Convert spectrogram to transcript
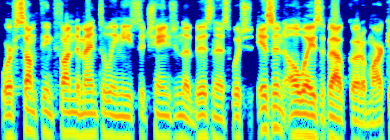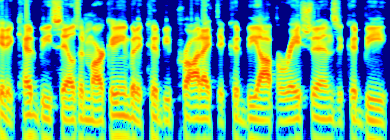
where something fundamentally needs to change in the business, which isn't always about go to market. It could be sales and marketing, but it could be product, it could be operations, it could be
